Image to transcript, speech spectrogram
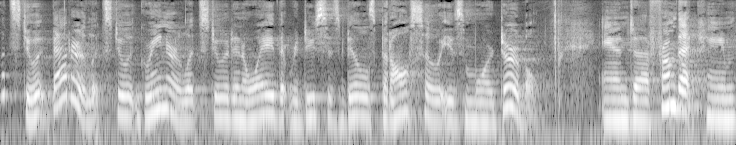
Let's do it better. Let's do it greener. Let's do it in a way that reduces bills but also is more durable. And uh, from that came,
